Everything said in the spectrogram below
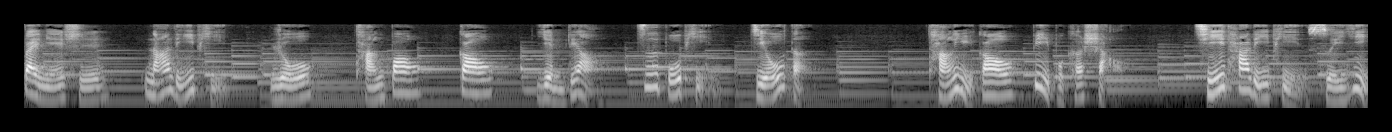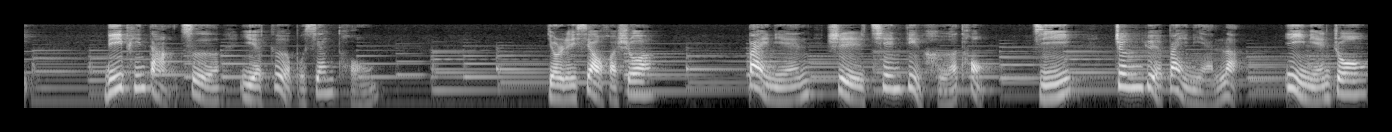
拜年时拿礼品，如糖包、糕、饮料、滋补品、酒等。糖与糕必不可少，其他礼品随意，礼品档次也各不相同。有人笑话说，拜年是签订合同，即正月拜年了，一年中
